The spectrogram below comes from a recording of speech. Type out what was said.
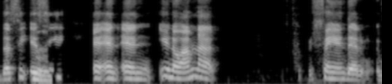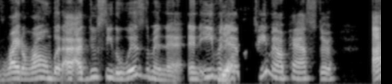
Does he is Hmm. he and and, and you know I'm not saying that right or wrong, but I, I do see the wisdom in that. And even Yeah. as a female pastor, I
